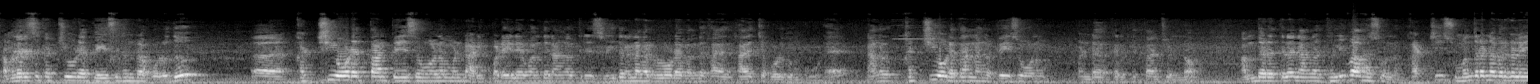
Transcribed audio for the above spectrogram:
தமிழரசு கட்சியோட பேசுகின்ற பொழுது அஹ், கட்சியோடத்தான் பேச வேணும் என்ற அடிப்படையில வந்து நாங்கள் திரு ஸ்ரீதரன் அவர்களோட வந்து க- கதைச்ச பொழுதும் கூட நாங்கள் கட்சியோட தான் நாங்கள் பேசணும் என்ற கருத்தை தான் சொன்னோம். அந்த இடத்துல நாங்கள் தெளிவாக சொன்னோம். கட்சி சுமந்திரன் அவர்களை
